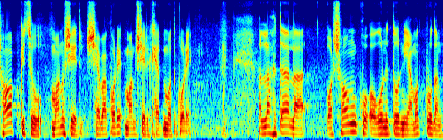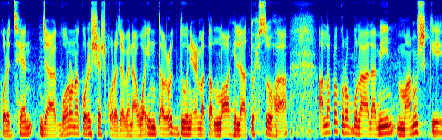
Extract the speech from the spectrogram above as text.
সব কিছু মানুষের সেবা করে, মানুষের খেদমত করে। আল্লাহ তাআলা অসংখ্য অগণিত নিয়ামত প্রদান করেছেন, যা গণনা করে শেষ করা যাবে না। ওয়াইন তাউদ্দু নিয়ামত আল্লাহিলা তুহসুহা। আল্লাপাক রব্বুল আলমিন মানুষকে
